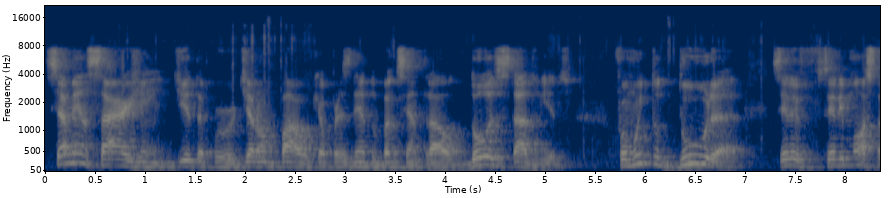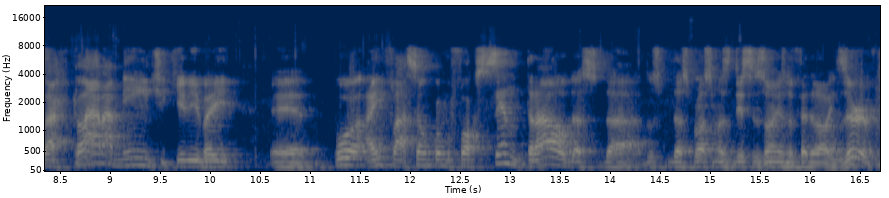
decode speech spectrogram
Se a mensagem dita por Jerome Powell, que é o presidente do Banco Central dos Estados Unidos, for muito dura, se ele, se ele mostrar claramente que ele vai é, pôr a inflação como foco central das, da, dos, das próximas decisões do Federal Reserve,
